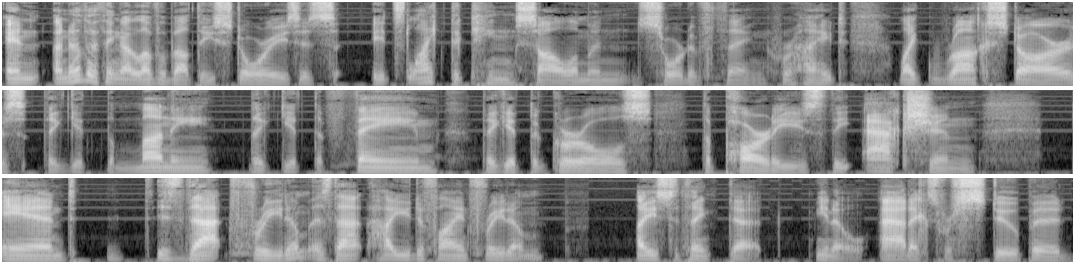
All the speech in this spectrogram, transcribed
and another thing I love about these stories is it's like the King Solomon sort of thing, right? Like rock stars, they get the money, they get the fame, they get the girls, the parties, the action. And is that freedom? Is that how you define freedom? I used to think that, you know, addicts were stupid,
